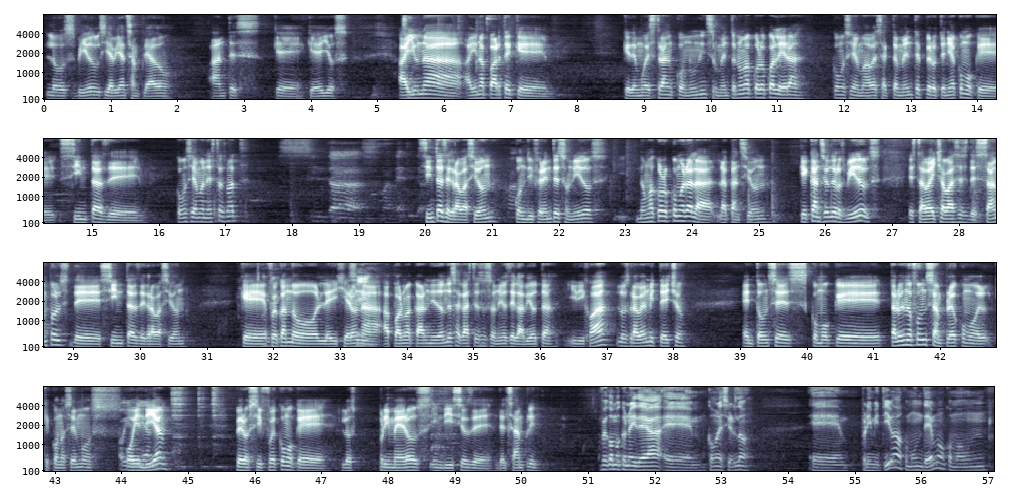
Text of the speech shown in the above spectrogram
los Beatles ya habían sampleado antes que, que ellos. Hay, una, hay una parte que, que demuestran con un instrumento, no me acuerdo cuál era, cómo se llamaba exactamente, pero tenía como que cintas de... ¿Cómo se llaman estas, Matt? Cintas de grabación con diferentes sonidos. No me acuerdo cómo era la, la canción. ¿Qué canción de los Beatles? Estaba hecha a bases de samples de cintas de grabación que fue cuando le dijeron a, a, Paul McCartney, ¿de dónde sacaste esos sonidos de gaviota? Y dijo, ah, los grabé en mi techo. Entonces, como que tal vez no fue un sampleo como el que conocemos hoy, en día. pero sí fue como que los primeros indicios de, del sampling. Fue como que una idea, eh, ¿cómo decirlo? Eh, primitiva, como un demo, como un,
